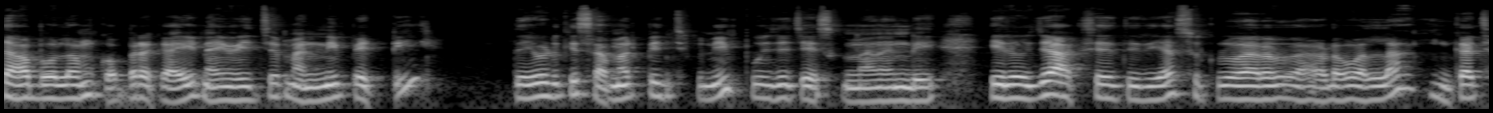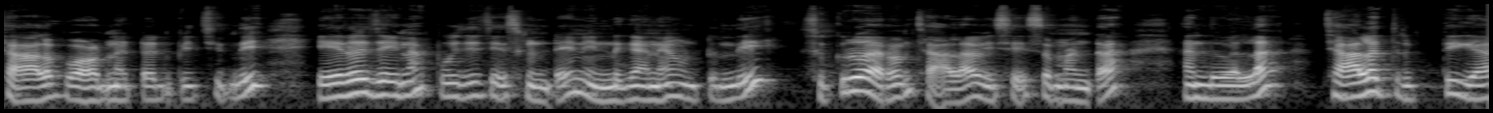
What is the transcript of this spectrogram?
తాబూలం కొబ్బరికాయ నైవేద్యం అన్నీ పెట్టి దేవుడికి సమర్పించుకుని పూజ చేసుకున్నానండి. ఈరోజు అక్షయ తృతీయ శుక్రవారం రావడం వల్ల ఇంకా చాలా బాగున్నట్టు అనిపించింది. ఏ రోజైనా పూజ చేసుకుంటే నిండుగానే ఉంటుంది. శుక్రవారం చాలా విశేషం అంట అందువల్ల చాలా తృప్తిగా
